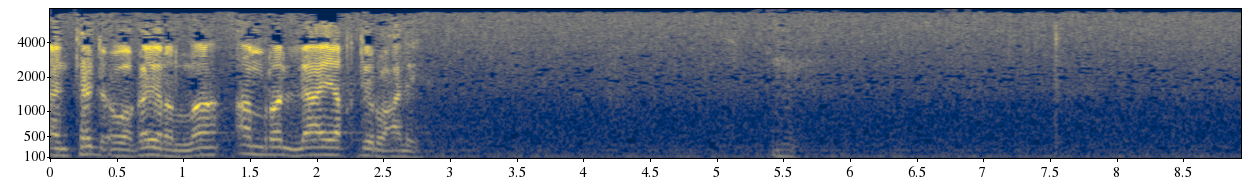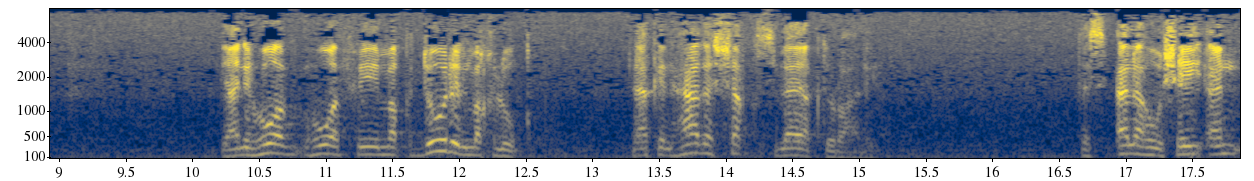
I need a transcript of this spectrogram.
أن تدعو غير الله أمرا لا يقدر عليه. يعني هو هو في مقدور المخلوق لكن هذا الشخص لا يقدر عليه. تسأله شيئا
